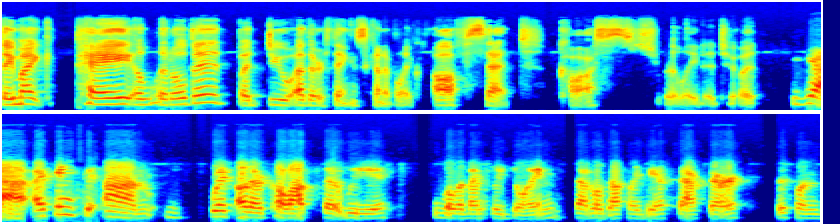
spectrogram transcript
they might pay a little bit but do other things kind of like offset costs related to it. Yeah i think um, with other co-ops that we will eventually join that'll definitely be a factor. This one's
